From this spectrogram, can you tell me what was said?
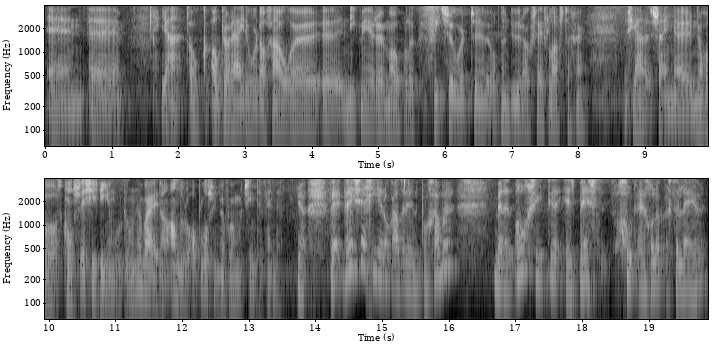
En ja, ook autorijden wordt al gauw uh, uh, niet meer uh, mogelijk. Fietsen wordt op een duur ook steeds lastiger. Dus ja, dat zijn nogal wat concessies die je moet doen en waar je dan andere oplossingen voor moet zien te vinden. Ja, wij, wij zeggen hier ook altijd in het programma: met een oogziekte is best goed en gelukkig te leven.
